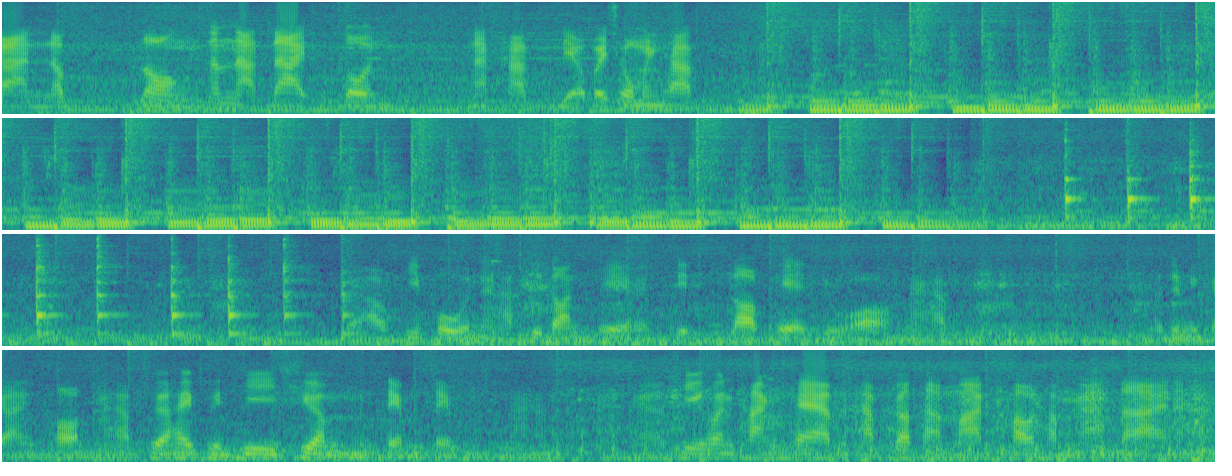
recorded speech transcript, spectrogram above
การรับรองน้ำหนักได้ทุกต้นนะครับ เดี๋ยวไปชมกันครับ ปูนนะครับ ที่ตอนเทมันติดรอบเพจอยู่ออกนะครับ ก็จะมีการเคาะนะครับ เพื่อให้พื้นที่เชื่อมเต็มเต็มๆนะครับที่ค่อนข้างแคบนะครับ ก็สามารถเข้าทำงานได้นะครับ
